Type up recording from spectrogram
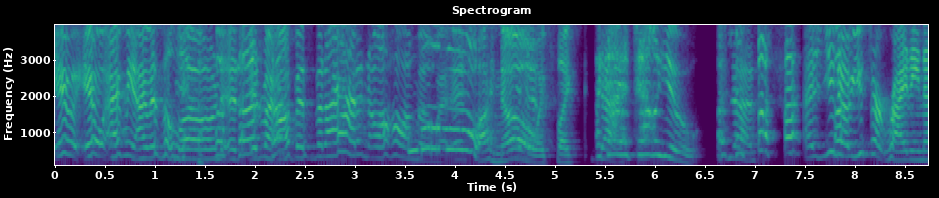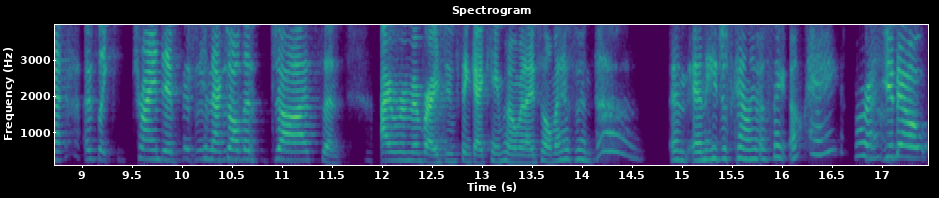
Ew. I mean, I was alone in, in, my office, but I had an aha moment. I know. It's like yes. I gotta tell you. yes, and you know, you start writing it. I was like trying to connect all the dots, and I remember I do think I came home and I told my husband, and and he just kind of was like, okay, right. you know,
